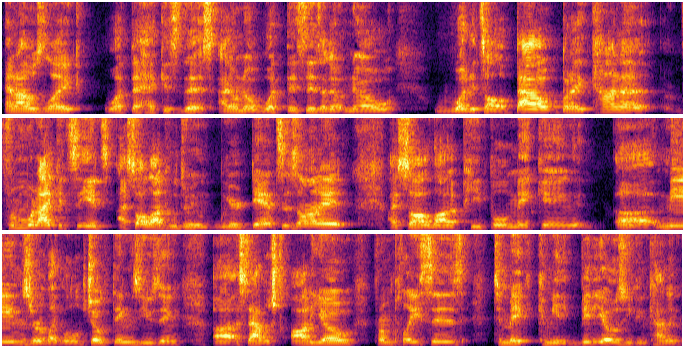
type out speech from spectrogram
and I was like, what the heck is this? I don't know what this is. I don't know what it's all about, but I kind of from what I could see, it's I saw a lot of people doing weird dances on it. I saw a lot of people making uh, memes or like little joke things using uh, established audio from places to make comedic videos. You can kind of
